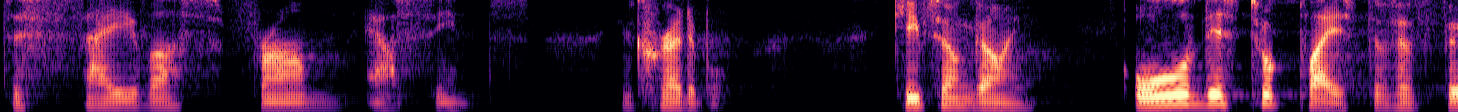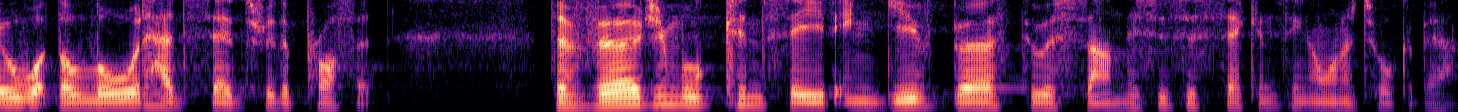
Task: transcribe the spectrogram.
To save us from our sins. Incredible. Keeps on going. All of this took place to fulfill what the Lord had said through the prophet. The virgin will conceive and give birth to a son. This is the second thing I want to talk about.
